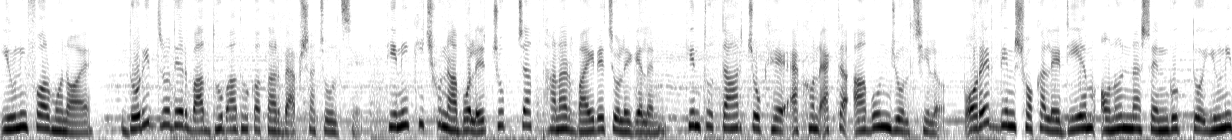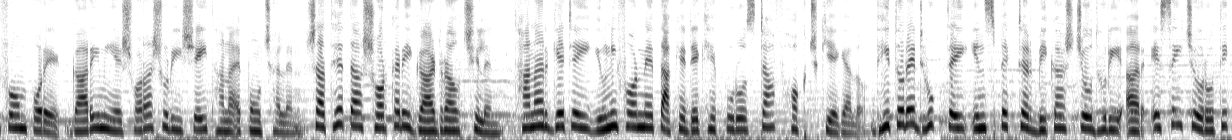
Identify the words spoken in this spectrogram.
ইউনিফর্মও নয় দরিদ্রদের বাধ্যবাধকতার ব্যবসা চলছে। তিনি কিছু না বলে চুপচাপ থানার বাইরে চলে গেলেন, কিন্তু তার চোখে এখন একটা আগুন জ্বলছিল। পরের দিন সকালে ডিএম অনন্যা সেনগুপ্ত ইউনিফর্ম পরে গাড়ি নিয়ে সরাসরি সেই থানায় পৌঁছালেন। সাথে তার সরকারি গার্ডরাও ছিলেন। থানার গেটেই ইউনিফর্মে তাকে দেখে পুরো স্টাফ হকচকিয়ে গেল। ভিতরে ঢুকতেই ইন্সপেক্টর বিকাশ চৌধুরী আর এসএইচও রতিক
